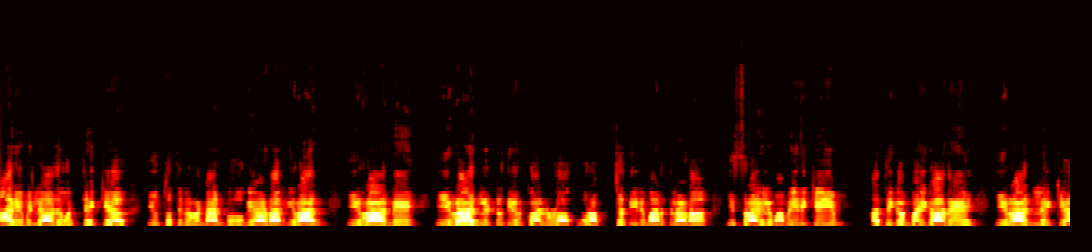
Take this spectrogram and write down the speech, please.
ആരുമില്ലാതെ ഒറ്റയ്ക്ക് യുദ്ധത്തിനിറങ്ങാൻ പോവുകയാണ് ഇറാൻ. ഇറാനെ ഇറാനിലിട്ട് തീർക്കാനുള്ള ഉറച്ച തീരുമാനത്തിലാണ് ഇസ്രായേലും അമേരിക്കയും അധികം വൈകാതെ ഇറാനിലേക്ക്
